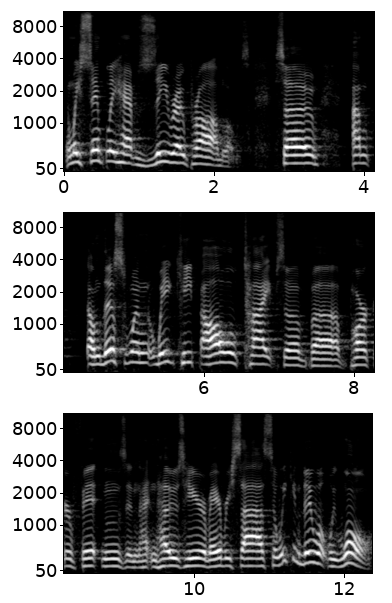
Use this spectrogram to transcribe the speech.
and we simply have zero problems. So um, on this one, we keep all types of uh, Parker fittings and, and hose here of every size, so we can do what we want.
